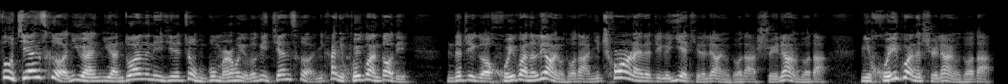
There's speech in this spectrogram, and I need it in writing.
都监测，你远远端的那些政府部门会有的可以监测，你看你回灌到底你的这个回灌的量有多大，你抽上来的这个液体的量有多大，水量有多大，你回灌的水量有多大，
